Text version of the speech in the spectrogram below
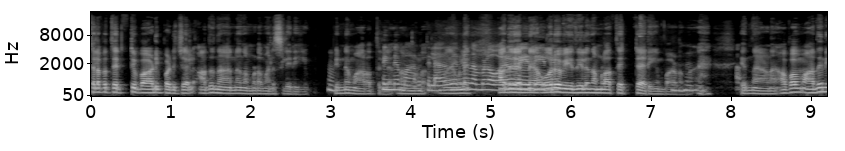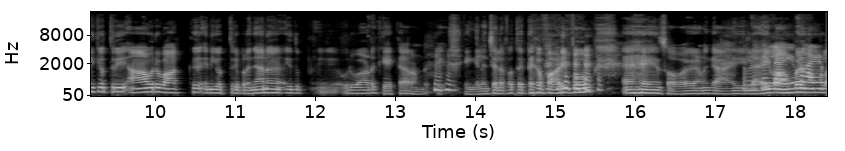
ചിലപ്പോൾ തെറ്റ് പാടി പഠിച്ചാൽ അത് തന്നെ നമ്മുടെ മനസ്സിലിരിക്കും. പിന്നെ മാറത്തില്ല. നമ്മൾ അത് തന്നെ ഓരോ രീതിയിലും നമ്മൾ ആ തെറ്റായിരിക്കും പാടുന്നത് എന്നാണ്. അപ്പം അതെനിക്ക് ഒത്തിരി ആ ഒരു വാക്ക് എനിക്ക് ഒത്തിരി പറയും. ഞാൻ ഇത് ഒരുപാട് കേൾക്കാറുണ്ട്. എങ്കിലും ചിലപ്പോൾ തെറ്റൊക്കെ പാടിപ്പോവും. സ്വാഭാവികമാണ്. ലൈവ് ആകുമ്പോൾ നമ്മൾ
